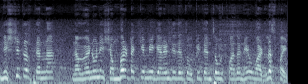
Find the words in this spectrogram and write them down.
निश्चितच त्यांना नव्याण्णवने शंभर टक्के मी गॅरंटी देतो की त्यांचं उत्पादन हे वाढलंच पाहिजे.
